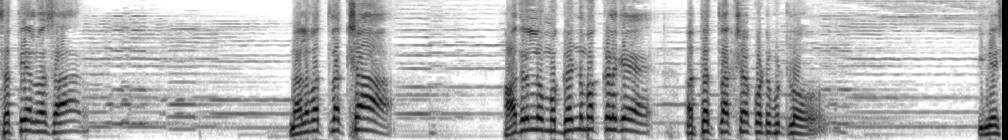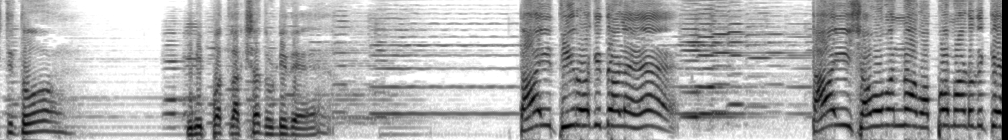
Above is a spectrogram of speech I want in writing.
ಸತ್ಯ ಅಲ್ವಾ ಸರ್? ನಲವತ್ತು ಲಕ್ಷ. ಅದರಲ್ಲೂ ಗಂಡು ಮಕ್ಕಳಿಗೆ ಹತ್ತತ್ತು ಲಕ್ಷ ಕೊಟ್ಬಿಟ್ಲು. ಇನ್ನೆಷ್ಟಿತ್ತು? ಇನ್ ಇಪ್ಪತ್ ಲಕ್ಷ ದುಡ್ಡಿದೆ. ತಾಯಿ ತೀರೋಗಿದ್ದಾಳೆ. ತಾಯಿ ಶವವನ್ನ ಒಪ್ಪ ಮಾಡೋದಕ್ಕೆ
